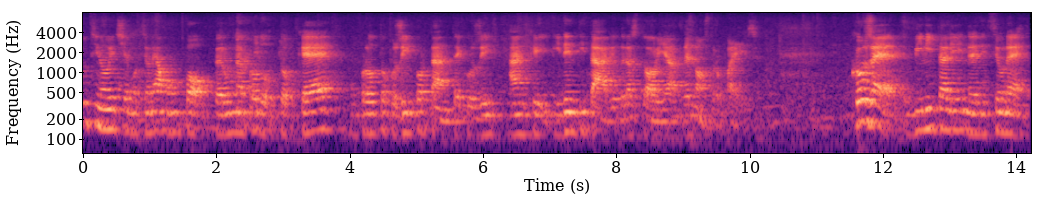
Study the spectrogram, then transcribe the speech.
tutti noi ci emozioniamo un po' per un prodotto che è un prodotto così importante, così anche identitario della storia del nostro paese. Cos'è Vinitali nell'edizione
